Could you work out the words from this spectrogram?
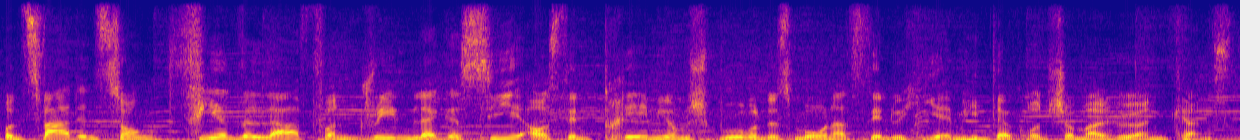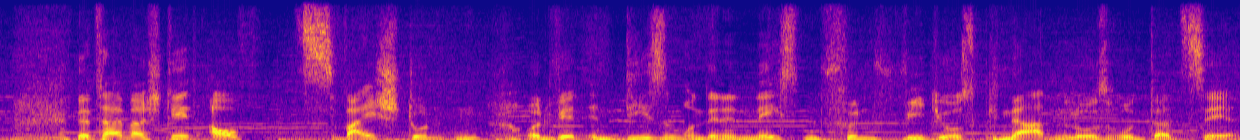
Und zwar den Song Feel the Love von Dream Legacy aus den Premium-Spuren des Monats, den du hier im Hintergrund schon mal hören kannst. Der Timer steht auf zwei Stunden und wird in diesem und in den nächsten fünf Videos gnadenlos runterzählen.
